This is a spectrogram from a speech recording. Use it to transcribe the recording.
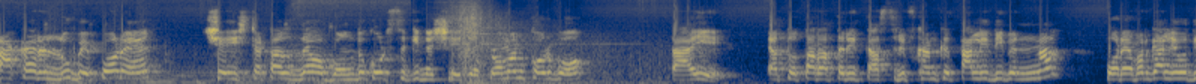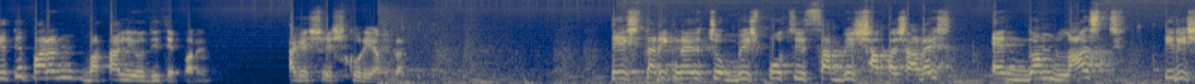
টাকার লুবে পরে সেই স্ট্যাটাস দেওয়া বন্ধ করছে কিনা সেটা প্রমাণ করব। তাই এত তাড়াতাড়ি তাসরিফ খানকে তালি দিবেন না, পরে আবার গালিও দিতে পারেন বা তালিও দিতে পারেন। আগে শেষ করি আমরা। তেইশ তারিখ নয়, চব্বিশ, পঁচিশ, ছাব্বিশ, সাতাশ আঠাইশ একদম লাস্ট তিরিশ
